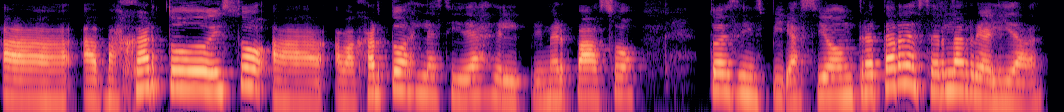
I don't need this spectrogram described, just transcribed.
a, bajar todo eso, a, bajar todas las ideas del primer paso, toda esa inspiración, tratar de hacer la realidad.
